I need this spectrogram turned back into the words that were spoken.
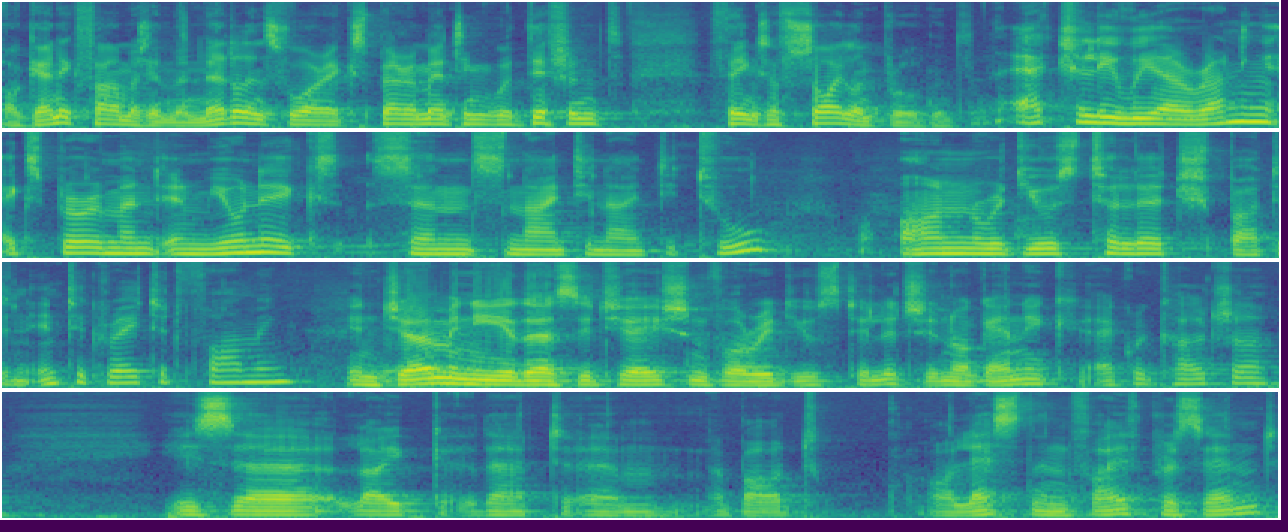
organic farmers in the Netherlands who are experimenting with different things of soil improvement. Actually, we are running experiment in Munich since 1992 on reduced tillage but in integrated farming. In Germany, the situation for reduced tillage in organic agriculture is uh, like that um, about or less than 5%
